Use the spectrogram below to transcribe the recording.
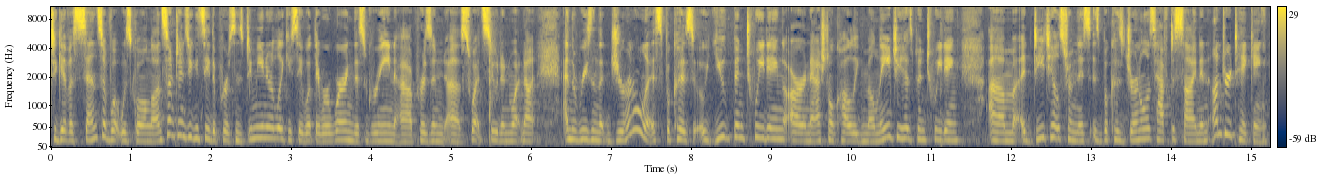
to give a sense of what was going on. Sometimes you can see the person's demeanor, like you say, what they were wearing, this green uh, prison uh, sweatsuit and whatnot. And the reason that journalists, because you've been tweeting, our national colleague Mel Nagy has been tweeting um, details from this, is because journalists have to sign an undertaking.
